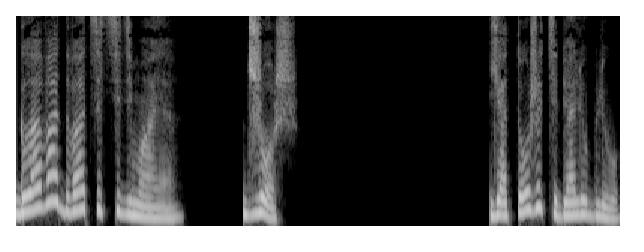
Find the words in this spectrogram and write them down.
Глава двадцать седьмая. Джош. Я тоже тебя люблю.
